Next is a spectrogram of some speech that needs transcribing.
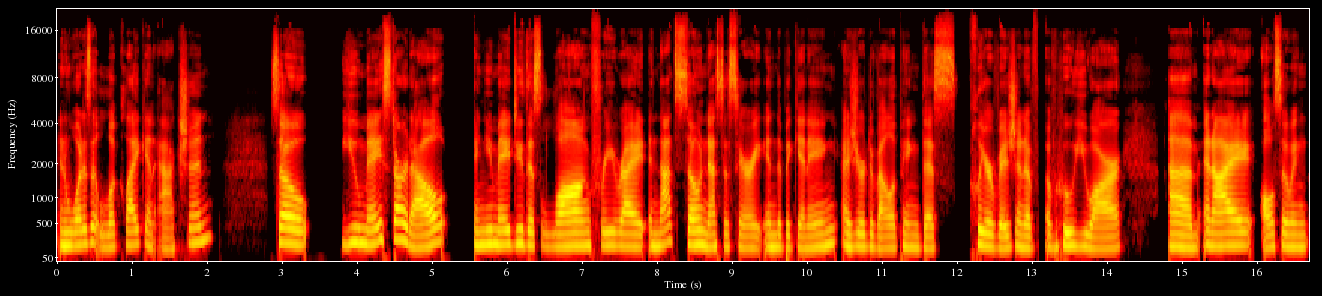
and what does it look like in action. So you may start out and you may do this long free write, and that's so necessary in the beginning as you're developing this clear vision of, of who you are. Um, and I also in,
